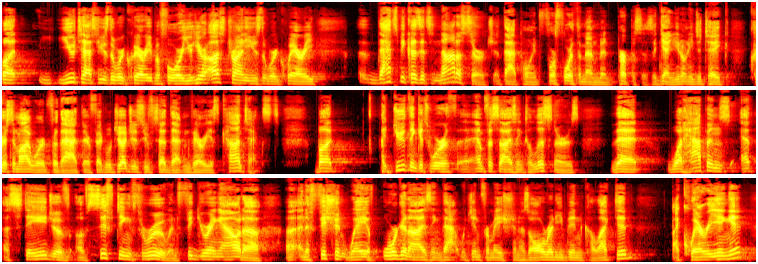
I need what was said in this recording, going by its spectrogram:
But you, Tess, used the word query before. You hear us trying to use the word query. That's because it's not a search at that point for Fourth Amendment purposes. Again, you don't need to take Chris and my word for that. There are federal judges who've said that in various contexts. But I do think it's worth uh, emphasizing to listeners that what happens at a stage of, of sifting through and figuring out a, an efficient way of organizing that which information has already been collected by querying it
